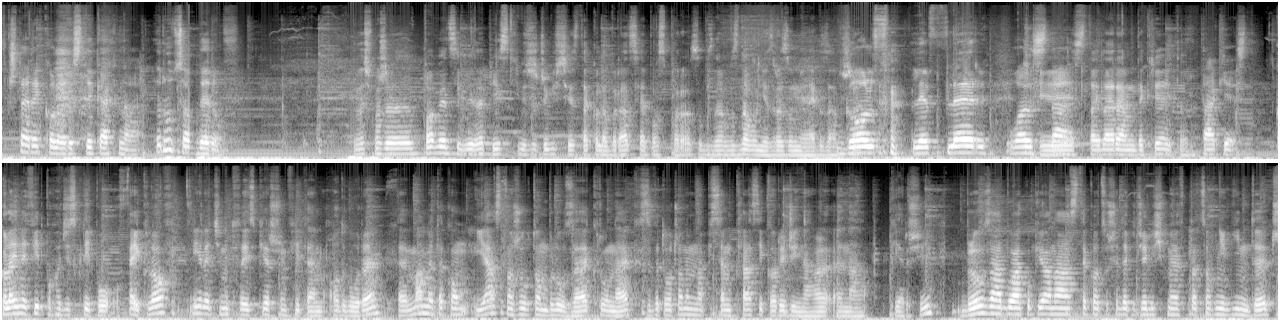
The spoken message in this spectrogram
w czterech kolorystykach na Roots of the Roof. Może powiedz mi lepiej, z kim rzeczywiście jest ta kolaboracja, bo sporo osób znowu, znowu nie zrozumie jak zawsze. Golf, Le Fleur, Wallstar. I z Tylerem The Creator. Tak jest. Kolejny fit pochodzi z klipu Fake Love i lecimy tutaj z pierwszym fitem od góry. E, Mamy taką jasno-żółtą bluzę, krunek z wytłoczonym napisem Classic Original na piersi. Bluza była kupiona z tego, co się dowiedzieliśmy w pracowni Vintage,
